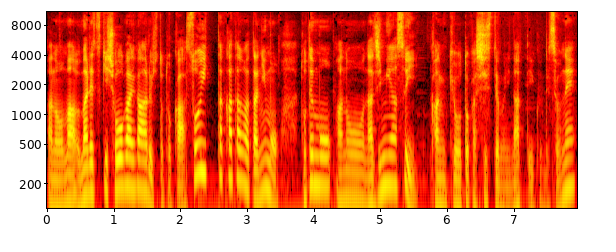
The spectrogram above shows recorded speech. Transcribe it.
あの、まあ、生まれつき障害がある人とかそういった方々にもとてもあの馴染みやすい環境とかシステムになっていくんですよね。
